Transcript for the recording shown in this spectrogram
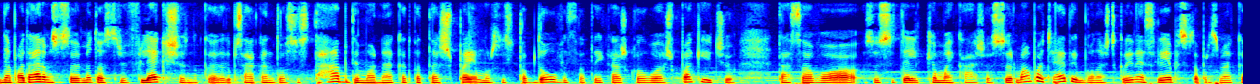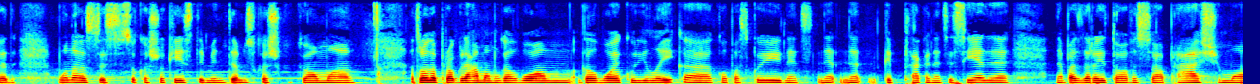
nepadarėm su savimi tos reflection, kad, kaip sakant, to sustabdymo, ne, kad va, aš paimu ir sustabdau visą tai, ką aš galvoju, aš pakeičiu tą savo susitelkimą, ką aš esu. Ir man pačiai tai būna, aš tikrai neslėpsiu, ta prasme, kad būna esi su kažkokiais tai mintim, su kažkokiom, atrodo, programom galvom, galvoji kurį laiką, kol paskui, net, net, net, kaip sakant, neatsisėdė, nepasidarai to viso aprašymo,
